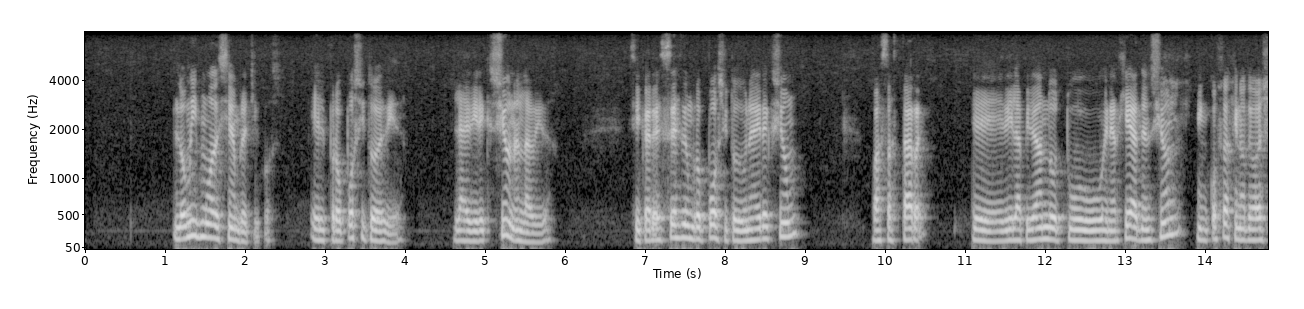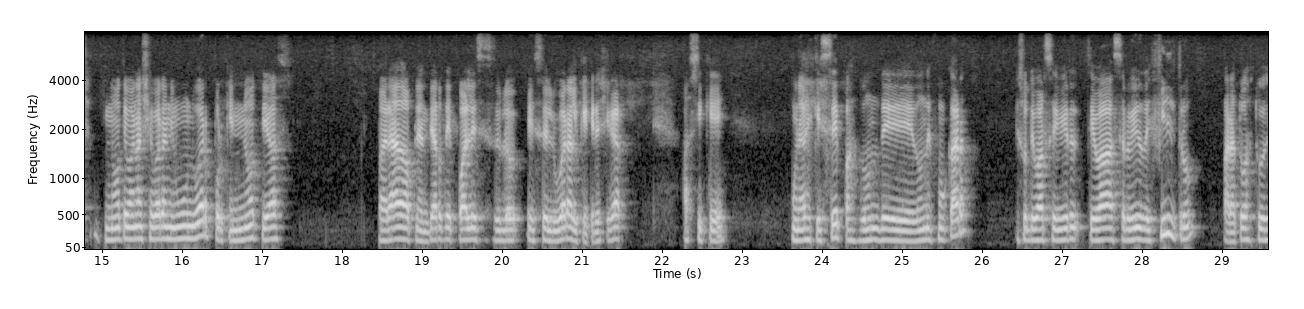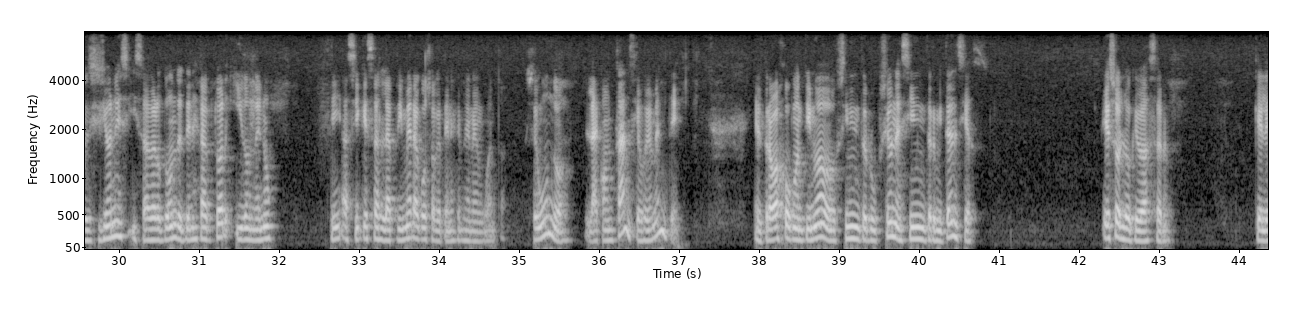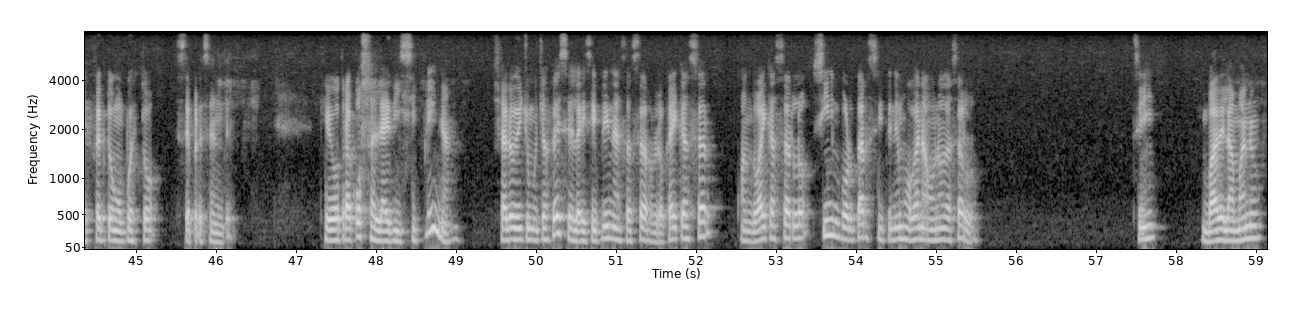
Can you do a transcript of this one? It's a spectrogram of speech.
Lo mismo de siempre, chicos. El propósito de vida. La dirección en la vida. Si careces de un propósito, de una dirección, vas a estar eh, dilapidando tu energía de atención en cosas que no te, no te van a llevar a ningún lugar porque no te has parado a plantearte cuál es ese lugar al que querés llegar. Así que una vez que sepas dónde, dónde enfocar, eso te va, a servir, te va a servir de filtro para todas tus decisiones y saber dónde tenés que actuar y dónde no. ¿sí? Así que esa es la primera cosa que tenés que tener en cuenta. Segundo, la constancia, obviamente. El trabajo continuado, sin interrupciones, sin intermitencias. Eso es lo que va a hacer que el efecto compuesto se presente. Que otra cosa, la disciplina. Ya lo he dicho muchas veces, la disciplina es hacer lo que hay que hacer cuando hay que hacerlo, sin importar si tenemos ganas o no de hacerlo. ¿Sí? Va de la mano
